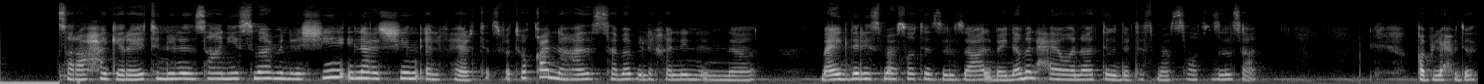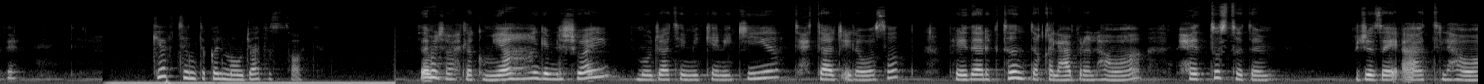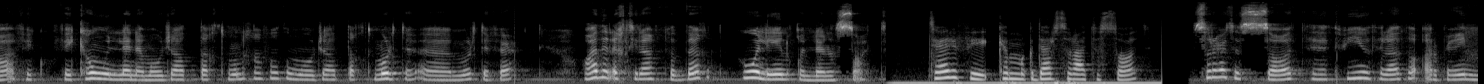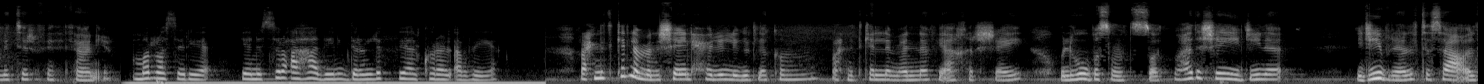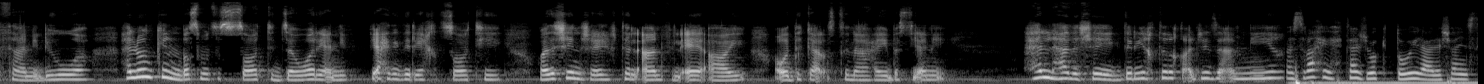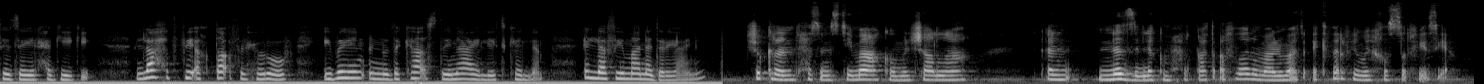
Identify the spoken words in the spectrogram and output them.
صراحة قريت إنه الإنسان يسمع من عشرين إلى عشرين ألف هرتز. فأتوقع إن هذا السبب اللي يخلينا إنه ما يقدر يسمع صوت الزلزال بينما الحيوانات تقدر تسمع صوت الزلزال. قبل حدوثه. كيف تنتقل موجات الصوت؟ زي ما شرحت لكم إياها قبل شوي الموجات الميكانيكية تحتاج إلى وسط فلذلك تنتقل عبر الهواء بحيث تصطدم بجزيئات الهواء فيكون لنا موجات ضغط منخفض وموجات ضغط آه، مرتفع. وهذا الاختلاف في الضغط هو اللي ينقل لنا الصوت. تعرفي كم مقدار سرعة الصوت؟ سرعة الصوت 343 متر في الثانية. مرة سريع يعني السرعة هذه نقدر نلف فيها الكرة الأرضية. راح نتكلم عن الشيء الحلو اللي قلت لكم راح نتكلم عنه في آخر شيء واللي هو بصمة الصوت. وهذا الشيء يجينا يجيبنا للتساؤل ثاني اللي هو هل ممكن بصمة الصوت تتزور؟ يعني في أحد يقدر ياخذ صوتي؟ وهذا الشيء أنا شايفته الآن في ال AI أو الذكاء الاصطناعي بس يعني هل هذا الشيء يقدر يخترق أجهزة أمنية؟ بس راح يحتاج وقت طويل علشان يصير زي الحقيقي. نلاحظ في أخطاء في الحروف يبين إنه ذكاء اصطناعي اللي يتكلم إلا فيما ندر يعني. شكرا لحسن استماعكم وإن شاء الله ننزل لكم حلقات أفضل ومعلومات أكثر فيما يخص الفيزياء.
